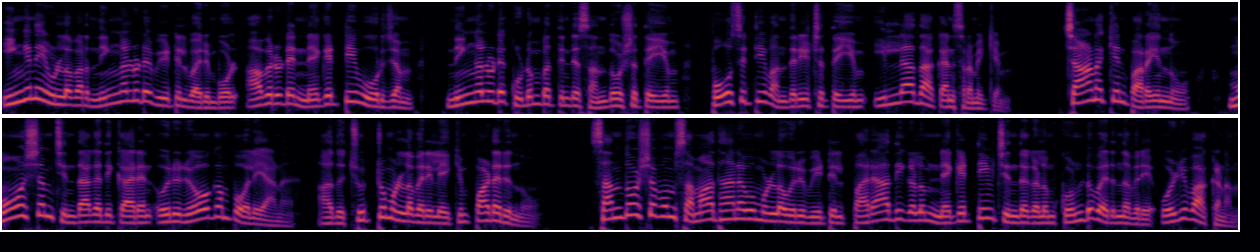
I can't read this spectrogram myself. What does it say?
ഇങ്ങനെയുള്ളവർ നിങ്ങളുടെ വീട്ടിൽ വരുമ്പോൾ അവരുടെ നെഗറ്റീവ് ഊർജം നിങ്ങളുടെ കുടുംബത്തിന്റെ സന്തോഷത്തെയും പോസിറ്റീവ് അന്തരീക്ഷത്തെയും ഇല്ലാതാക്കാൻ ശ്രമിക്കും. ചാണക്യൻ പറയുന്നു മോശം ചിന്താഗതിക്കാരൻ ഒരു രോഗം പോലെയാണ്. അത് ചുറ്റുമുള്ളവരിലേക്കും പടരുന്നു. സന്തോഷവും സമാധാനവുമുള്ള ഒരു വീട്ടിൽ പരാതികളും നെഗറ്റീവ് ചിന്തകളും കൊണ്ടുവരുന്നവരെ ഒഴിവാക്കണം.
